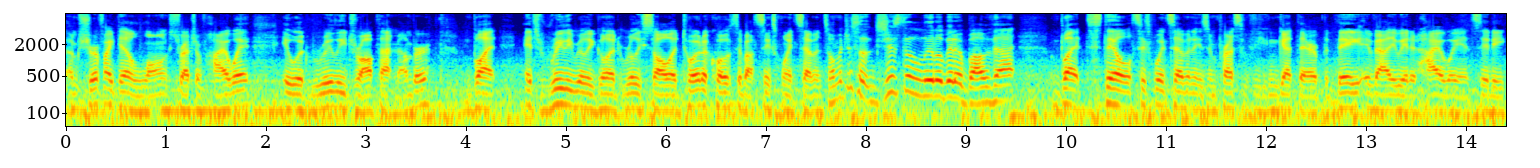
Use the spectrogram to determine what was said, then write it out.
I'm sure if I did a long stretch of highway, it would really drop that number. But it's really, really good, really solid. Toyota quotes about 6.7, so I'm just just a little bit above that, but still 6.7 is impressive if you can get there. But they evaluated highway and city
